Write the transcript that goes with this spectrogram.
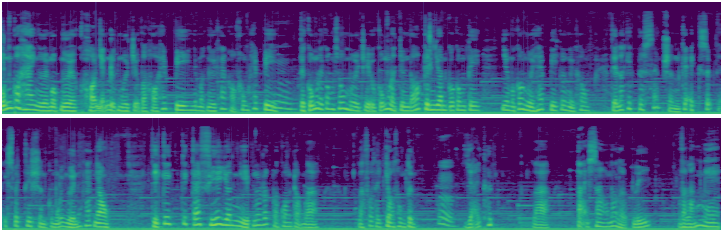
cũng có hai người một người họ nhận được 10 triệu và họ happy nhưng mà người khác họ không happy ừ. thì cũng là con số 10 triệu cũng là chừng đó kinh doanh của công ty nhưng mà có người happy có người không thì là cái perception cái expectation của mỗi người nó khác nhau thì cái cái cái phía doanh nghiệp nó rất là quan trọng là là có thể cho thông tin ừ. giải thích là tại sao nó là hợp lý và lắng nghe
